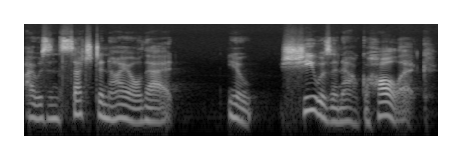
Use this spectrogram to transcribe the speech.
I was in such denial that you know she was an alcoholic,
